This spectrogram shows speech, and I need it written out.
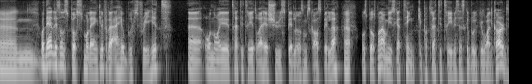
Um, Og det er litt sånn spørsmål, egentlig, for jeg har jo brukt free hit. Eh, og nå i 33 tror jeg jeg har sju spillere som skal spille. Ja. Og spørsmålet er hvor mye skal jeg tenke på 33 hvis jeg skal bruke wildcard.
